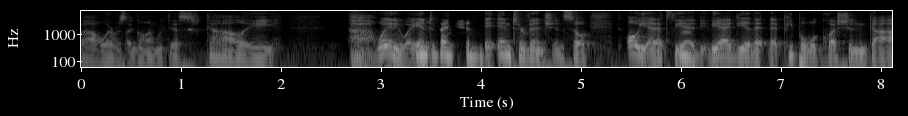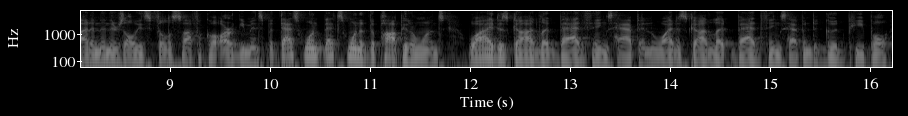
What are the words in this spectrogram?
oh, where was I going with this? Golly. well, anyway, intervention. I- intervention. So, oh yeah, that's the idea. The idea that, that people will question God, and then there's all these philosophical arguments. But that's one that's one of the popular ones. Why does God let bad things happen? Why does God let bad things happen to good people?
